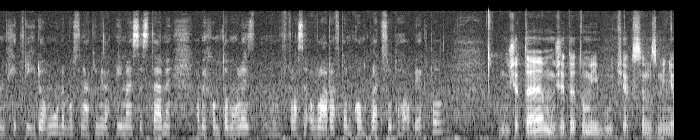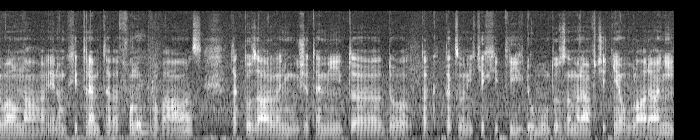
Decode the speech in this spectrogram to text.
um, chytrých domů nebo s nějakými takovými systémy, abychom to mohli vlastně ovládat v tom komplexu toho objektu? Můžete, můžete to mít buď, jak jsem zmiňoval, na jenom chytrém telefonu hmm. pro vás, tak to zároveň můžete mít eh, do tak, takzvaných těch chytrých domů, to znamená včetně ovládání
